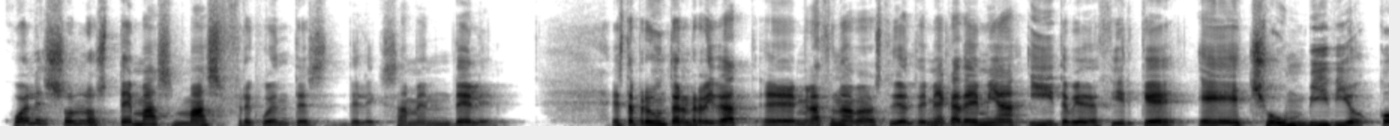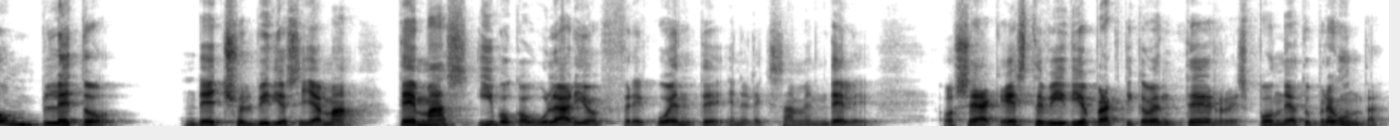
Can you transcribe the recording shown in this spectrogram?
¿cuáles son los temas más frecuentes del examen DELE? Esta pregunta en realidad eh, me la hace una estudiante de mi academia y te voy a decir que he hecho un vídeo completo, de hecho el vídeo se llama Temas y vocabulario frecuente en el examen DELE. O sea que este vídeo prácticamente responde a tu pregunta.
